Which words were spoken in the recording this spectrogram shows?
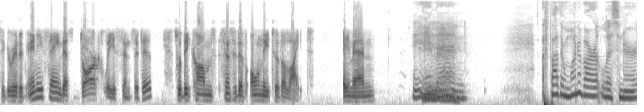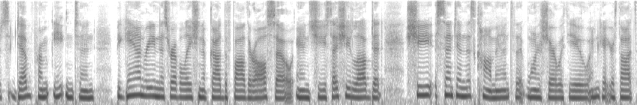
to get rid of anything that's darkly sensitive so it becomes sensitive only to the light. Amen. Amen. Father, one of our listeners, Deb from Eatonton, began reading this revelation of God the Father also, and she says she loved it. She sent in this comment that I want to share with you and get your thoughts.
